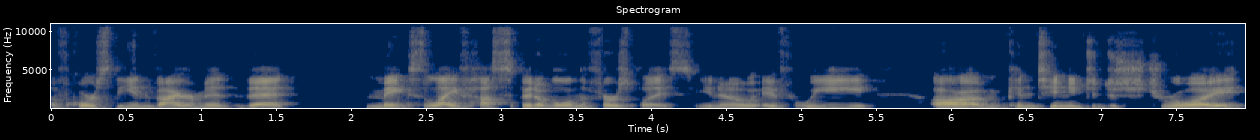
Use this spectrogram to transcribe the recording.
of course, the environment that makes life hospitable in the first place. You know, if we um, continue to destroy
